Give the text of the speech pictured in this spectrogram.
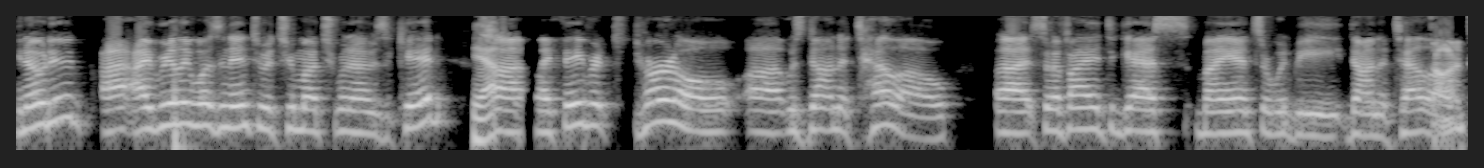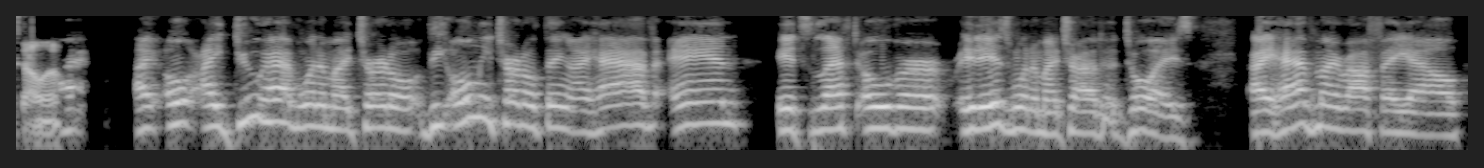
You know, dude, I, I really wasn't into it too much when I was a kid. Yeah. Uh, my favorite turtle uh, was Donatello. Uh, so if I had to guess, my answer would be Donatello. Donatello. I oh, I do have one of my turtle. The only turtle thing I have, and it's left over. It is one of my childhood toys. I have my Raphael,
